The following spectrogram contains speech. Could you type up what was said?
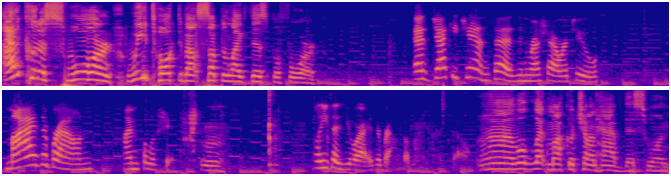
I could have sworn we talked about something like this before. As Jackie Chan says in Rush Hour 2, my eyes are brown. I'm full of shit. Mm. Well, he says your eyes are brown, but mine aren't. Uh, we'll let Mako-chan have this one.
